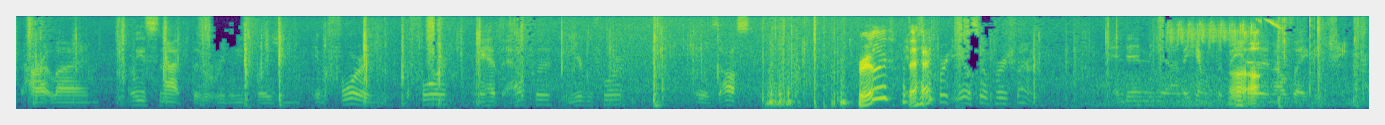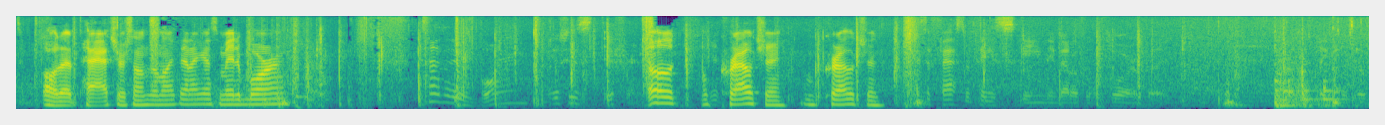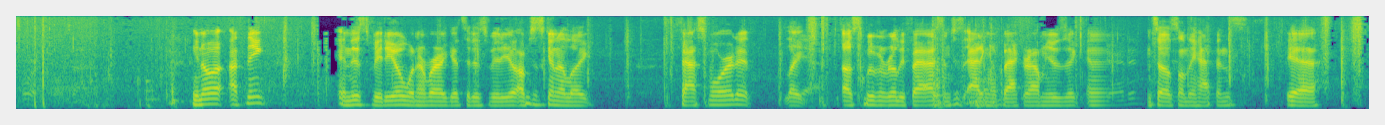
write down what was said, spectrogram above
Hardline. At least not the release version. Yeah, before before they had the alpha the year before, it was awesome. Really? It What the heck? pretty, it was so pretty fun. And then the, uh, they came with the beta, uh. and I was like, they changed too much. Oh, that patch or something like that. I guess made it boring. It's not that it was boring. It was just different. Oh, look, I'm crouching. I'm crouching. It's a faster paced game than Battlefield 4, You know what? I think in this video, whenever I get to this video, I'm just gonna like fast forward it, like Yeah. us moving really fast and just adding a background music and, until something happens. Yeah,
